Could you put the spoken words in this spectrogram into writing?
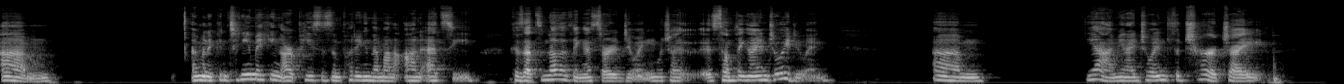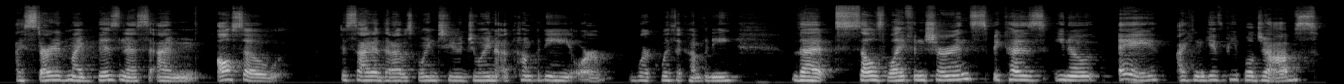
Um, I'm going to continue making art pieces and putting them on on Etsy because that's another thing I started doing, which I, is something I enjoy doing um yeah i mean i joined the church i i started my business i'm also decided that I was going to join a company or work with a company that sells life insurance because, you know, A, I can give people jobs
